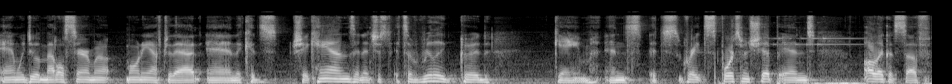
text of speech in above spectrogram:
and we do a medal ceremony after that, and the kids shake hands, and it's just it's a really good game, and it's, great sportsmanship and all that good stuff.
